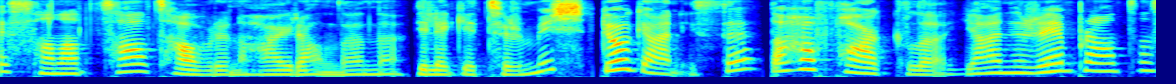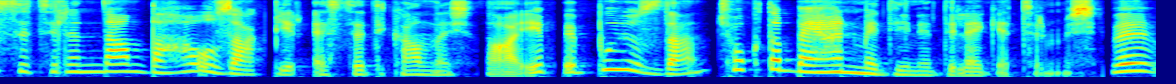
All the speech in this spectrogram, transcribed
ve sanatsal tavrına hayranlığını dile getirmiş. Gauguin ise daha farklı yani Rembrandt'ın stilinden daha uzak bir estetik anlayışı sahip ve bu yüzden çok da beğenmediğini dile getirmiş. Ve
